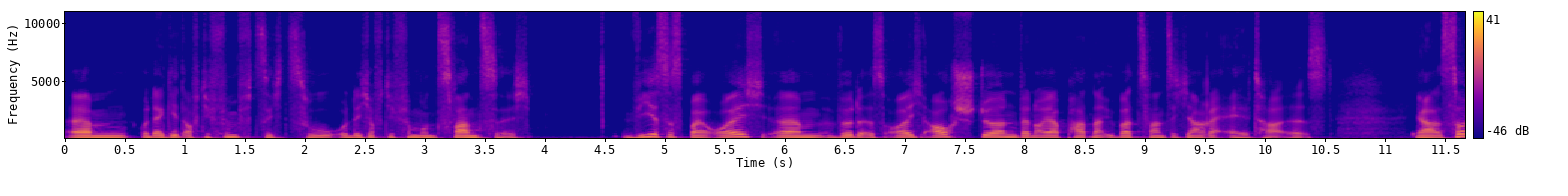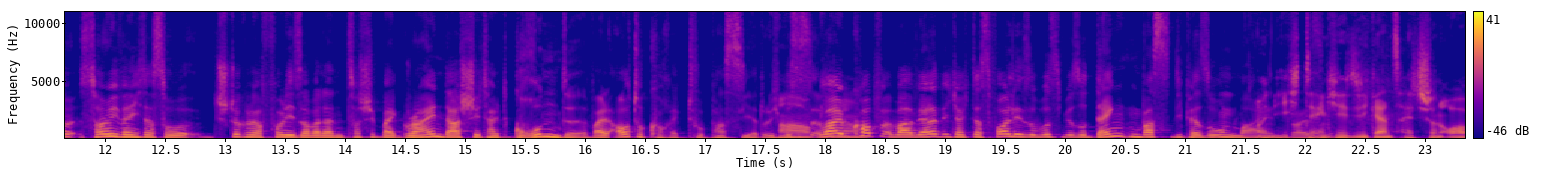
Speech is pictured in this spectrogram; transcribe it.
Ähm, und er geht auf die 50 zu und ich auf die 25. Wie ist es bei euch? Ähm, würde es euch auch stören, wenn euer Partner über 20 Jahre älter ist? Ja, so, sorry, wenn ich das so Stücke vorlese, aber dann zum Beispiel bei Grindr steht halt Grunde, weil Autokorrektur passiert. Und ich muss Ah, es immer im okay. Kopf, aber während ich euch das vorlese, muss ich mir so denken, was die Person meint. Und ich weißt du? denke die ganze Zeit schon, oh,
